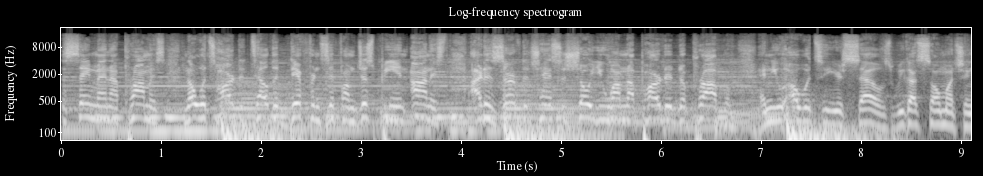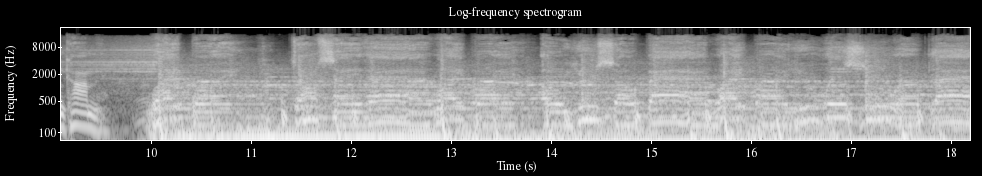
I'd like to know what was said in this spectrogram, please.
The same man, I promise. No, it's hard to tell the difference if I'm just being honest. I deserve the chance to show you I'm not part of the problem. And you owe it to yourselves. We got so much in common. White boy, don't say that. White boy, oh you so bad. White boy, you wish you were black.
